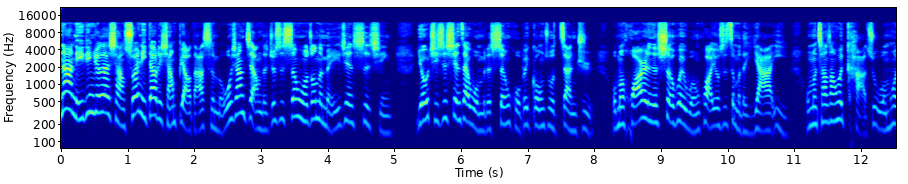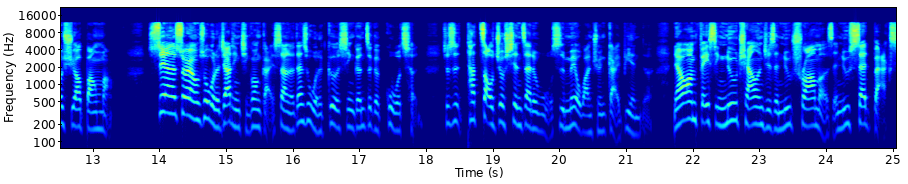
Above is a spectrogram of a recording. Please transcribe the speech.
那你一定就在想，所以你到底想表达什么？我想讲的就是生活中的每一件事情，尤其是现在我们的生活被工作占据，我们华人的社会文化又是这么的压抑，我们常常会卡住，我们会需要帮忙。现在虽然说我的家庭情况改善了，但是我的个性跟这个过程，就是它造就现在的我是没有完全改变的。Now I'm facing new challenges and new traumas and new setbacks。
